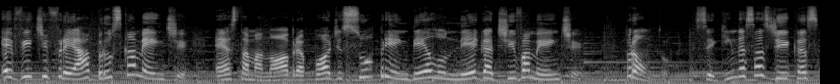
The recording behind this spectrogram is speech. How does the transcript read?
Evite frear bruscamente. Esta manobra pode surpreendê-lo negativamente. Pronto! Seguindo essas dicas,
